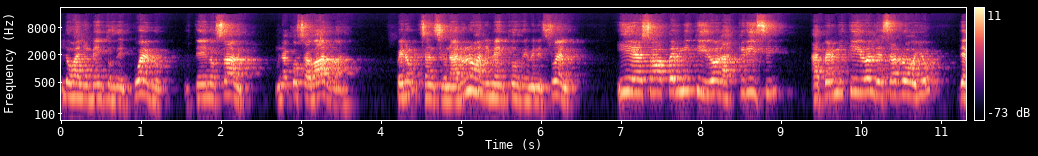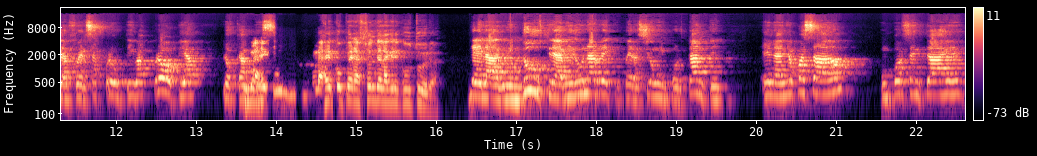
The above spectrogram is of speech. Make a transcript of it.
los alimentos del pueblo. Ustedes lo saben, una cosa bárbara. Pero sancionaron los alimentos de Venezuela. Y eso ha permitido, las crisis, ha permitido el desarrollo de las fuerzas productivas propias, los campesinos. La recuperación de la agricultura. De la agroindustria, ha habido una recuperación importante. El año pasado, un porcentaje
